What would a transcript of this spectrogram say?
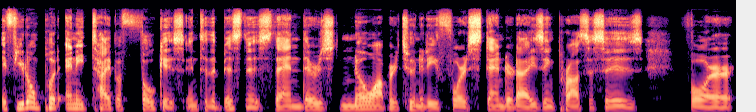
if you don't put any type of focus into the business, then there's no opportunity for standardizing processes, for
